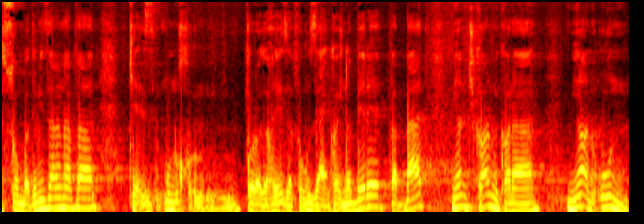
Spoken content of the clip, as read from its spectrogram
سنباده می‌زنن اول که اون براده های اضافه اون زنگ ها اینا بره و بعد میان چیکار می‌کنن؟ میان اون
